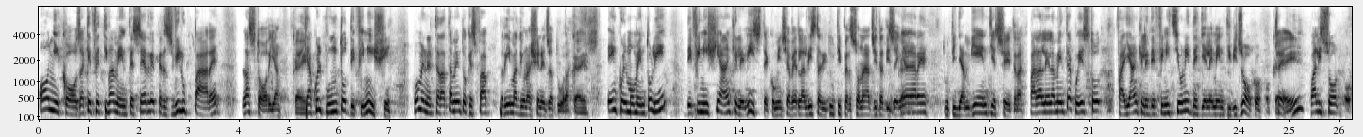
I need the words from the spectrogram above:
ogni cosa che effettivamente serve per sviluppare la storia Ok. che a quel punto definisci come nel trattamento che si fa prima di una sceneggiatura Ok. e in quel momento lì definisci anche le liste, cominci a avere la lista di tutti i personaggi da disegnare, tutti gli ambienti, eccetera. Parallelamente a questo fai anche le definizioni degli elementi di gioco. Ok. Cioè, quali sono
